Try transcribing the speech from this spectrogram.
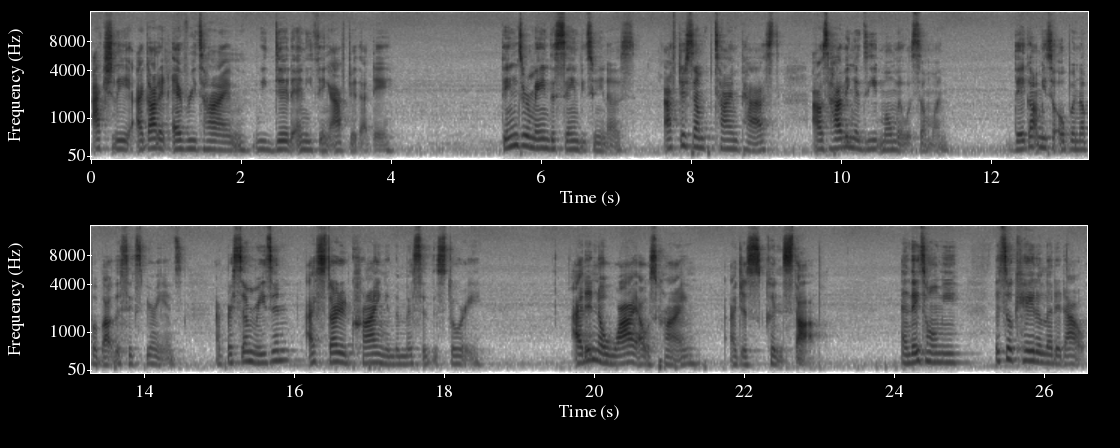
Actually, I got it every time we did anything after that day. Things remained the same between us. After some time passed, I was having a deep moment with someone. They got me to open up about this experience, and for some reason, I started crying in the midst of the story. I didn't know why I was crying, I just couldn't stop. And they told me, it's okay to let it out.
